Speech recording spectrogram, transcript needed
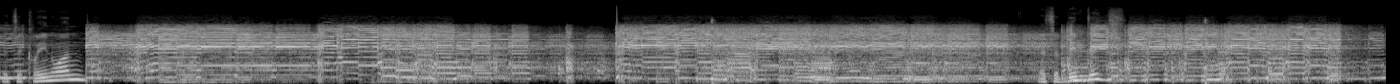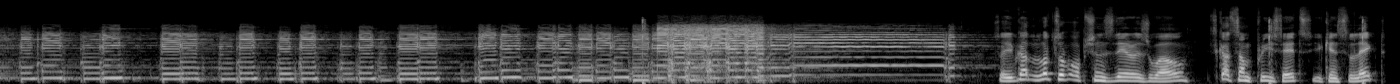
It's a clean one. That's a vintage. So you've got lots of options there as well. It's got some presets you can select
